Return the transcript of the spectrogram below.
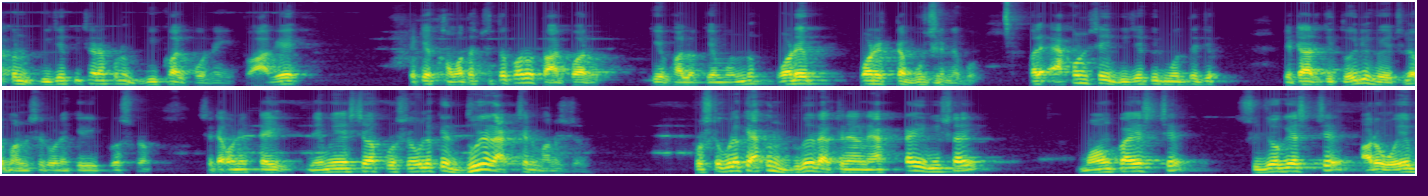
এখন বিজেপি ছাড়া কোনো বিকল্প নেই। তো আগে একে ক্ষমতাচ্যুত করো, তারপর কে ভালো, কে মন্দ, পরে, পরেরটা বুঝে নেব। ফলে এখন সেই বিজেপির মধ্যে যে, যেটা আর কি তৈরি হয়েছিল, মানুষের অনেকেরই প্রশ্ন, সেটা অনেকটাই নেমে এসছে বা প্রশ্নগুলোকে দূরে রাখছেন মানুষজন। প্রশ্নগুলোকে এখন দূরে রাখছেন এখন একটাই বিষয় মৌকা এসছে, সুযোগ এসছে, আরও ওয়েব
